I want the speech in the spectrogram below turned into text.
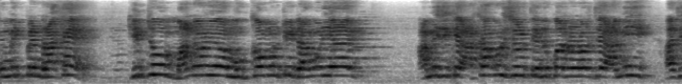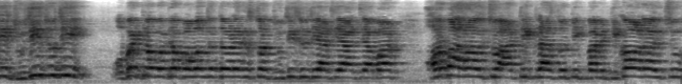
কমিটমেণ্ট ৰাখে। কিন্তু মাননীয় মুখ্যমন্ত্ৰী ডাঙৰীয়াই আমি যিকে আশা কৰিছিলোঁ তেনেকুৱা ধৰণৰ যে আমি আজি যুঁজি যুঁজি অবৈধ অবৈধ প্ৰবঞ্চনৰ এগেষ্টত যুঁজি যুঁজি আজি আজি আমাৰ সৰ্বহাৰা হৈছোঁ আৰ্থিক ৰাজনৈতিকভাৱে দিশহাৰা হৈছোঁ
